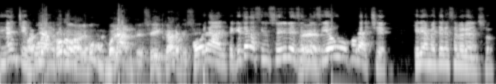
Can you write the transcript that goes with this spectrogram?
enganche. Matías Córdoba, el volante, sí, claro que sí. Volante. ¿Qué tal las inferiores de? Y a Hugo Corache quería meter en San Lorenzo.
